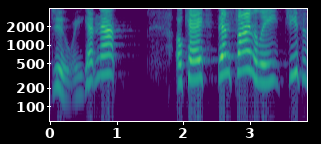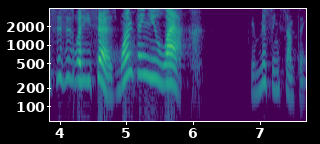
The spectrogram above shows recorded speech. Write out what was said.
do? Are you getting that? Okay? Then finally, Jesus, this is what he says One thing you lack, you're missing something.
